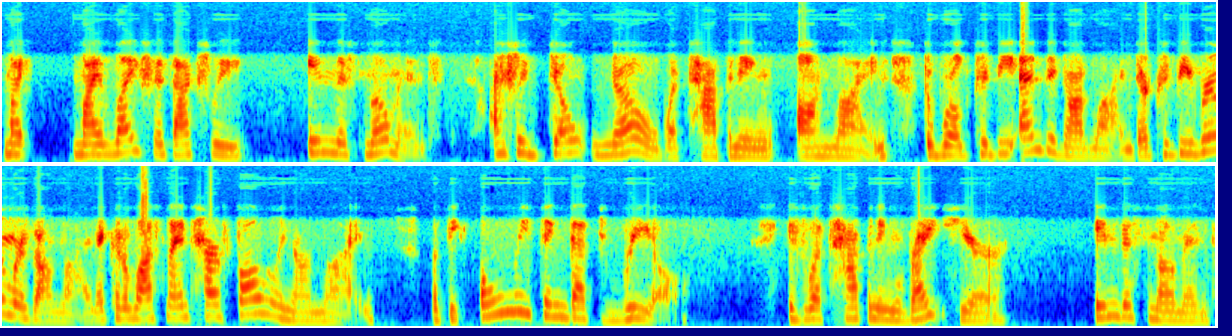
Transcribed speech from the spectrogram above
my my life is actually in this moment." Actually don't know what's happening online. The world could be ending online. There could be rumors online. I could have lost my entire following online. But the only thing that's real is what's happening right here in this moment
